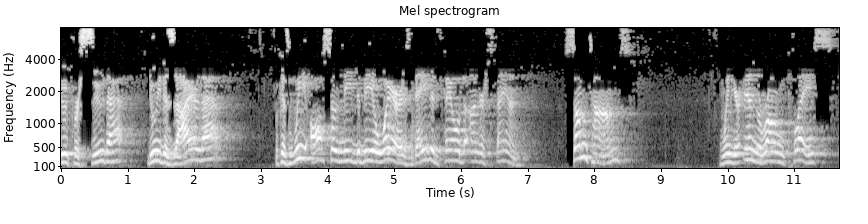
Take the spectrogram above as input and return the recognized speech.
Do we pursue that? Do we desire that? Because we also need to be aware, as David failed to understand, sometimes when you're in the wrong place,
